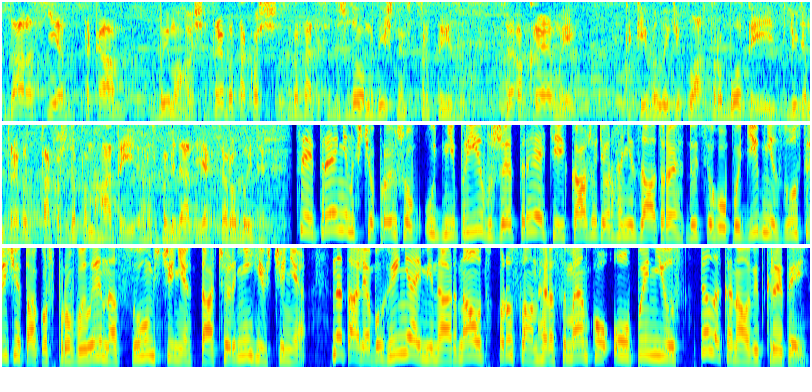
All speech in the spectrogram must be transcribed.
Зараз є така вимога, що треба також звертатися до судово медичної експертизи. Це окремий такий великий пласт роботи, і людям треба також допомагати і розповідати, як це робити. Цей тренінг, що пройшов у Дніпрі, вже третій, кажуть організатори. До цього подібні зустрічі також провели на Сумщині та Чернігівщині. Наталія Богиня, Еміна Арнаут, Руслан Герасименко, Open телеканал відкритий.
